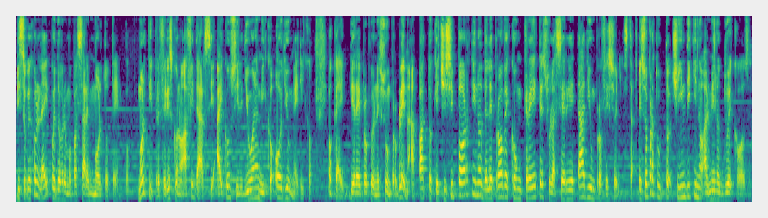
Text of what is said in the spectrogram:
visto che con lei poi dovremo passare molto tempo. Molti preferiscono affidarsi ai consigli di un amico o di un medico. Ok, direi proprio nessun problema, a patto che ci si portino delle prove concrete sulla serietà di un professionista e soprattutto ci indichino almeno due cose.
